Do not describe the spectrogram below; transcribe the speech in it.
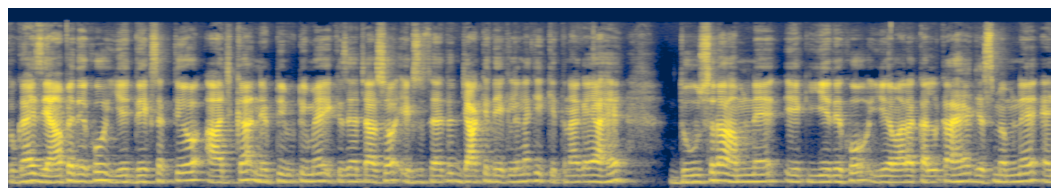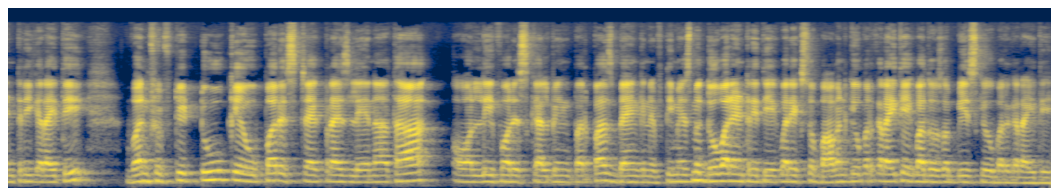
तो गाइज़ यहाँ पे देखो, ये देख सकते हो, आज का निफ्टी फिफ्टी में इक्कीस हज़ार चार सौ एक सौ जाके देख लेना कि कितना गया है। दूसरा हमने एक ये देखो, ये हमारा कल का है, जिसमें हमने एंट्री कराई थी। 152 के ऊपर स्टैक प्राइस लेना था only for scalping purpose bank Nifty में। इसमें दो बार एंट्री थी, एक बार एक सौ बावन के ऊपर कराई थी, एक बार 220 के ऊपर कराई थी,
